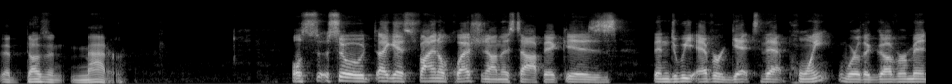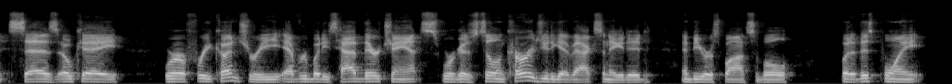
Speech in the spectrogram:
that doesn't matter. Well, so, so I guess final question on this topic is then do we ever get to that point where the government says, okay, we're a free country, everybody's had their chance, we're going to still encourage you to get vaccinated and be responsible, but at this point,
